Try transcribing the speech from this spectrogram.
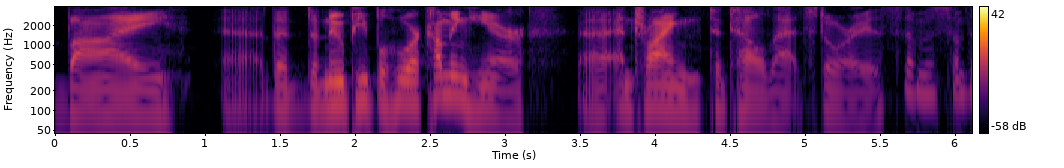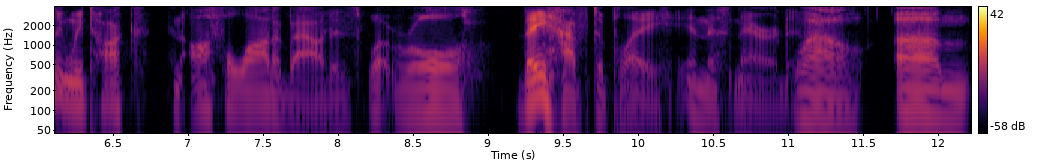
by uh, the the new people who are coming here uh, and trying to tell that story. It's something we talk an awful lot about. Is what role they have to play in this narrative. Wow. Um,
